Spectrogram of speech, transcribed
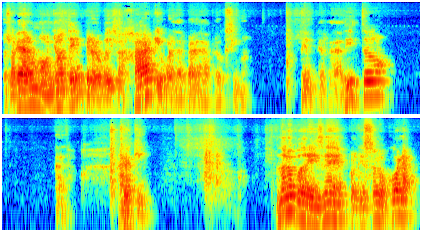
Os va a quedar un moñote, pero lo podéis bajar y guardar para la próxima. Bien cerradito. Aquí. No lo podréis ver porque es solo cola.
